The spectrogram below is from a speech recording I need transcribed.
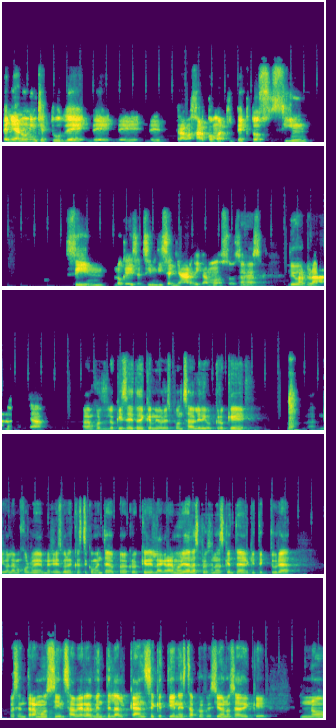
tenían una inquietud de, de, de, trabajar como arquitectos sin, sin lo que dicen, sin diseñar, digamos, o sea, dibujar planos, ¿ya? A lo mejor lo que dice de que medio responsable, digo, creo que, digo, a lo mejor me, me arriesgo en este comentario, pero creo que la gran mayoría de las personas que entran en arquitectura, pues entramos sin saber realmente el alcance que tiene esta profesión, o sea, de que no,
